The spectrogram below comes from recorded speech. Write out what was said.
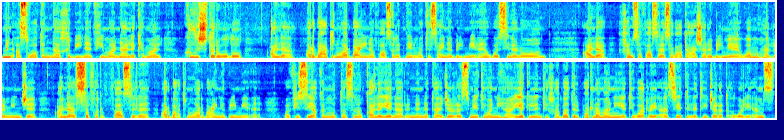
من أصوات الناخبين فيما نال كمال كلشترولو على 44.92% وسينانون على 5.17% ومهرم إنجا على 0.44% وفي سياق متصل قال ينار إن النتائج الرسمية والنهائية للانتخابات البرلمانية والرئاسية التي جرت أول أمس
